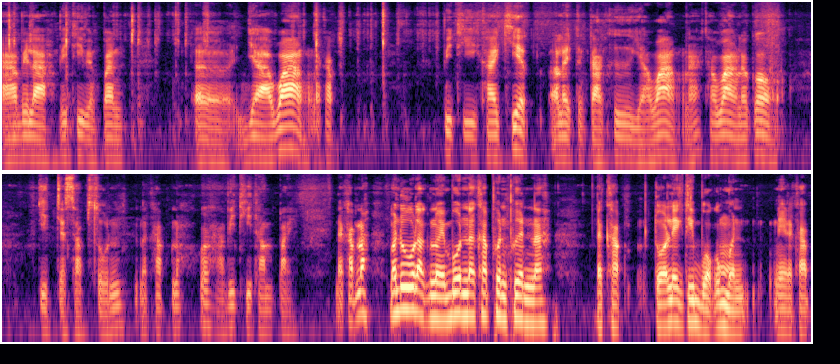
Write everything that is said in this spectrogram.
หาเวลาวิธีแบ่งปันเอ่ออย่าว่างนะครับ วิธีคลายเครียดอะไรต่างๆ คืออย่าว่างนะ ถ้าว่างแล้วก็จิตจะสับสนนะครับเนาะก็หาวิธีทำไปนะครับเนาะมาดูหลักหน่วยบนนะครับ เพื่อนๆนะนะครับ ตัวเลขที่บวกก็เหมือนนี่นะครับ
